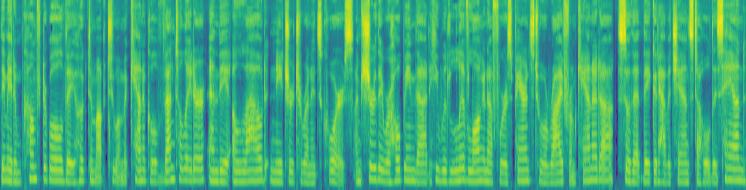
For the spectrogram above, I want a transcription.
they made him comfortable, they hooked him up to a mechanical ventilator, and they allowed nature to run its course. I'm sure they were hoping that he would live long enough for his parents to arrive from Canada so that they could have a chance to hold his hand,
